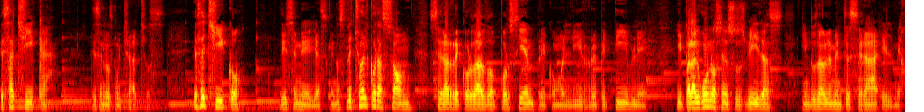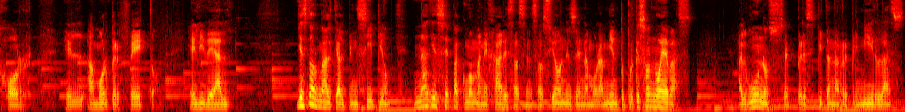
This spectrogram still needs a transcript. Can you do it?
Esa chica, dicen los muchachos, ese chico dicen ellas, que nos flechó el corazón, será recordado por siempre como el irrepetible y para algunos en sus vidas indudablemente será el mejor, el amor perfecto, el ideal. Y es normal que al principio nadie sepa cómo manejar esas sensaciones de enamoramiento porque son nuevas. Algunos se precipitan a reprimirlas,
